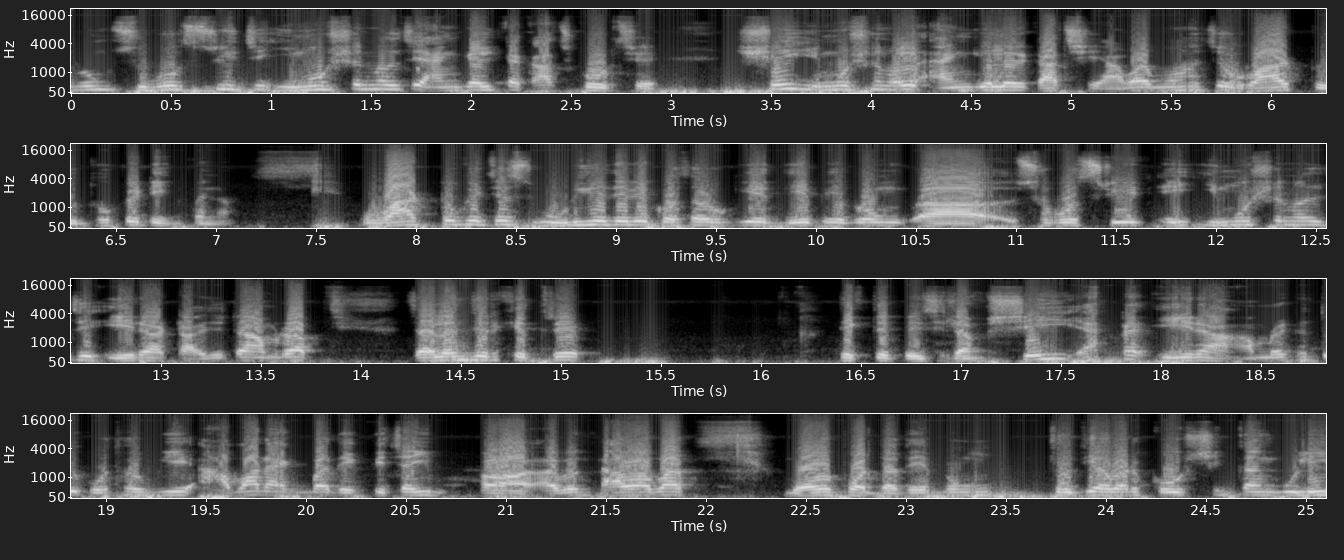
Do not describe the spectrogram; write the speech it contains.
এবং শুভশ্রী যে ইমোশনাল যে অ্যাঙ্গেলটা কাজ করছে, সেই ইমোশনাল অ্যাঙ্গেলের কাছে আমার মনে হচ্ছে ওয়ার টু ধোপে টিকবে না। ওয়ার টু কে জাস্ট উড়িয়ে দেবে কোথাও গিয়ে দেব এবং শুভশ্রীর এই ইমোশনাল যে এরাটা যেটা আমরা চ্যালেঞ্জের ক্ষেত্রে দেখতে পেয়েছিলাম, সেই একটা এরা আমরা কিন্তু কোথাও গিয়ে আবার একবার দেখতে চাই এবং তাও আবার বড় পর্দাতে এবং যদি আবার কৌশিক গাঙ্গুলি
